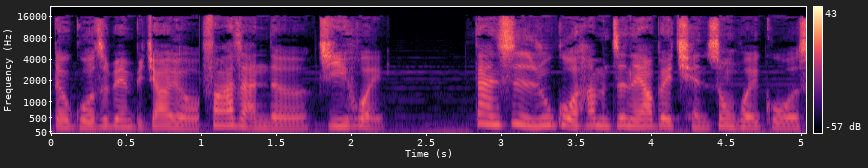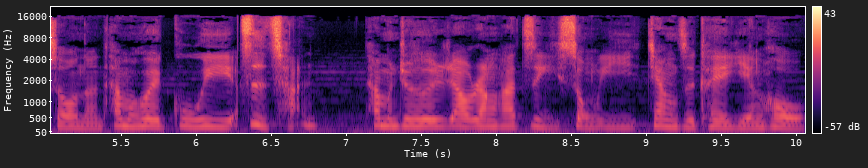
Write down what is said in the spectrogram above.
德国这边比较有发展的机会。但是如果他们真的要被遣送回国的时候呢，他们会故意自残，他们就是要让他自己送医，这样子可以延后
